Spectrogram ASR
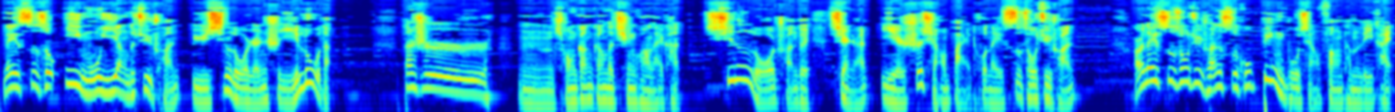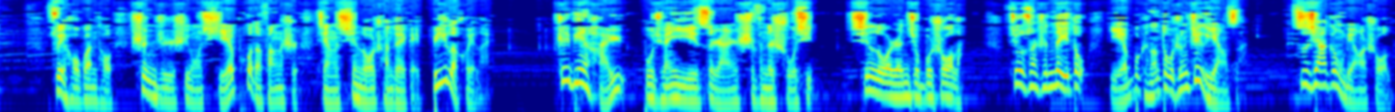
那四艘一模一样的巨船与新罗人是一路的，但是，嗯，从刚刚的情况来看，新罗船队显然也是想要摆脱那四艘巨船。而那四艘巨船似乎并不想放他们离开，最后关头甚至是用胁迫的方式将新罗船队给逼了回来。这片海域，不全义自然十分的熟悉。新罗人就不说了，就算是内斗，也不可能斗成这个样子。自家更不要说了，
